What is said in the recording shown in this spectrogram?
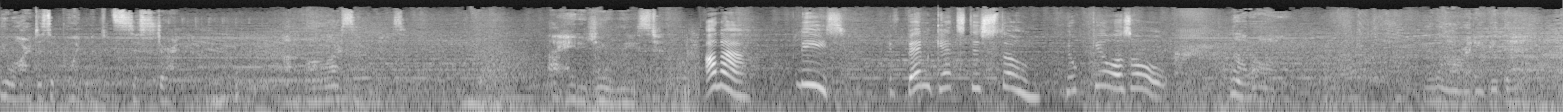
You are a disappointment, sister. Of all our siblings. I hated you least. Anna, please. If Ben gets this stone, he'll kill us all. Not all. You'll already be dead.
